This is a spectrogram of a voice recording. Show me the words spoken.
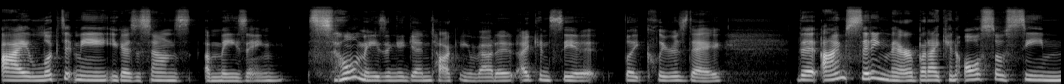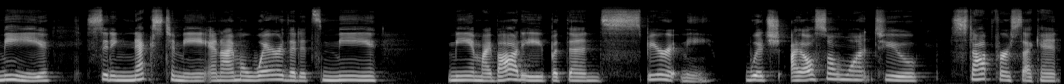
I looked at me, you guys, it sounds amazing. So amazing again talking about it. I can see it like clear as day that I'm sitting there, but I can also see me sitting next to me and I'm aware that it's me me and my body, but then spirit me, which I also want to stop for a second.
